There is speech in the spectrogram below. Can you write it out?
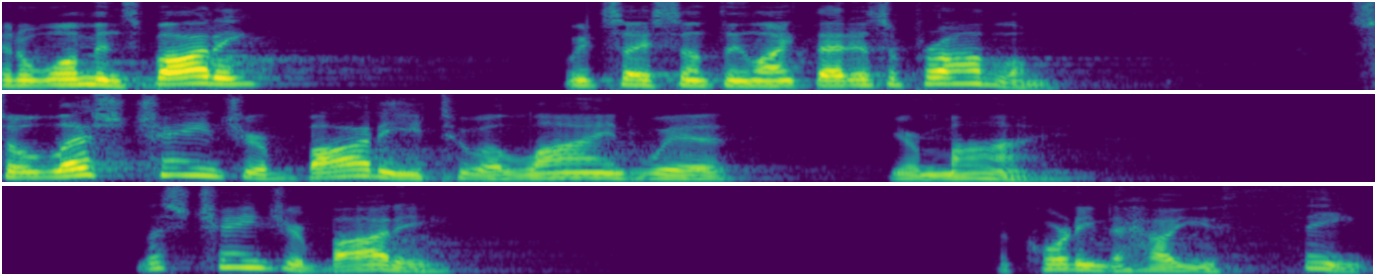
in a woman's body. We'd say something like that is a problem. So let's change your body to align with your mind. Let's change your body according to how you think.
